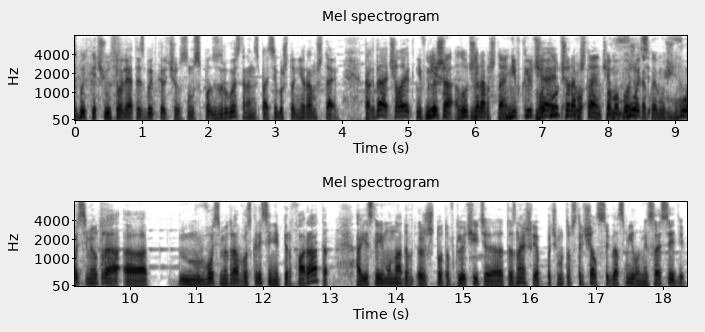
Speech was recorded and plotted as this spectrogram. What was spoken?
избытка чувств. То ли от избытка чувств. Ну, с другой стороны, спасибо, что не Рамштайн. Когда человек не включает... Миша, лучше Рамштайн. Не включает... Вот лучше Рамштайн, чем, о боже, 8, какой мужчина. В 8 утра а, в 8 утра в воскресенье перфоратор, а если ему надо э, что-то включить, э, ты знаешь, я почему-то встречался всегда с милыми соседями.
